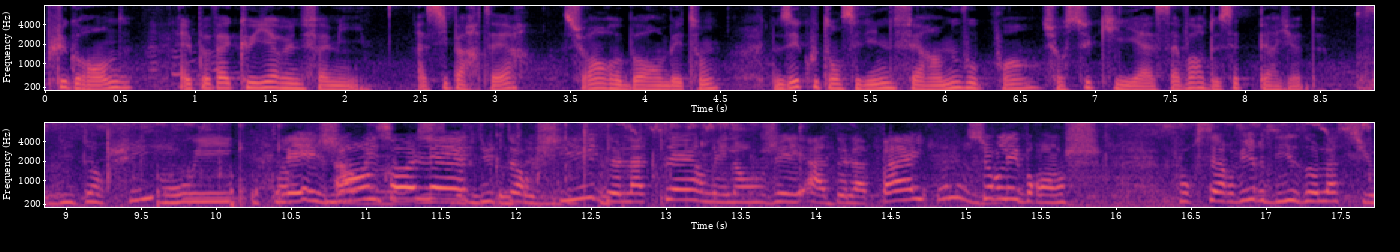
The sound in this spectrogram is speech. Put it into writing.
Plus grandes, elles peuvent accueillir une famille. Assis par terre, sur un rebord en béton, nous écoutons Céline faire un nouveau point sur ce qu'il y a à savoir de cette période. Du torchis. Oui, les gens collaient du torchis, de la terre mélangée à de la paille sur les branches pour servir d'isolation,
